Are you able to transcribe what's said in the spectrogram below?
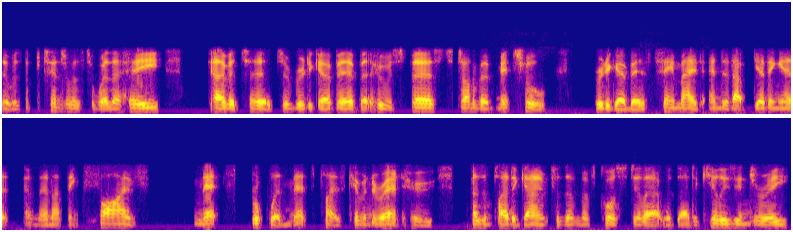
there was the potential as to whether he gave it to, to Rudy Gobert, but who was first, Donovan Mitchell, Rudy Gobert's teammate, ended up getting it. And then I think five Nets, Brooklyn Nets players, Kevin Durant, who hasn't played a game for them, of course, still out with that Achilles injury.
